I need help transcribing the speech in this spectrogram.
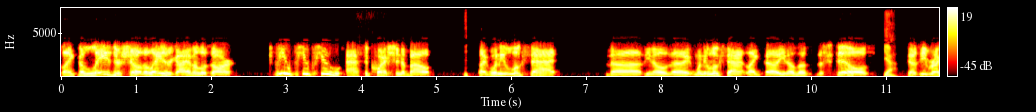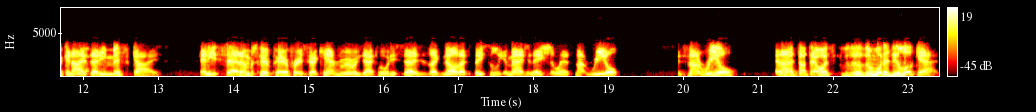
like the laser show, the laser guy, Evan Lazar, pew pew pew, asked a question about like when he looks at the you know the when he looks at like the you know the the stills, Yeah. does he recognize that he missed guys? And he said, I'm just going to paraphrase. I can't remember exactly what he says. He's like, no, that's basically imagination land. It's not real. It's not real. And I thought that was then what does he look at?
